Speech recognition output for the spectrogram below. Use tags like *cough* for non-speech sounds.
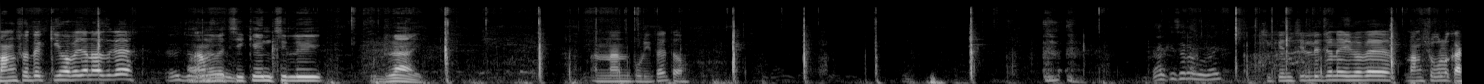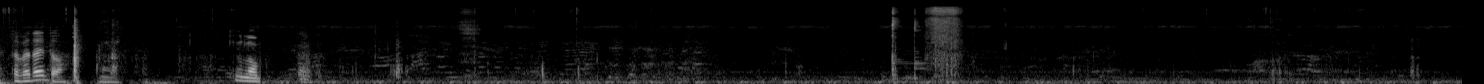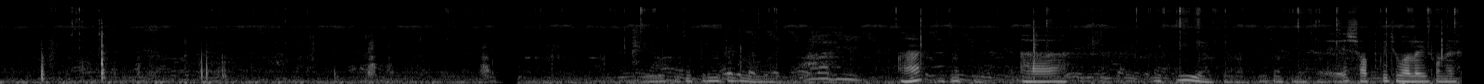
মাংস দেখ কি হবে জানো আজকে? Chicken chilli dry. আর নান পুরি তাই তো? আর কি ছাড়াবো ভাই? চিকেন চিল্লির জন্য এইভাবে মাংসগুলো কাটতে হবে তাই তো? কেউ সব কিছু ভালো এই ফোনের।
